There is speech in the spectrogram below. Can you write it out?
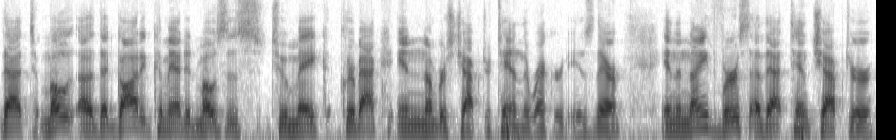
that, Mo, uh, that God had commanded Moses to make clear back in Numbers chapter 10. The record is there. In the ninth verse of that 10th chapter,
